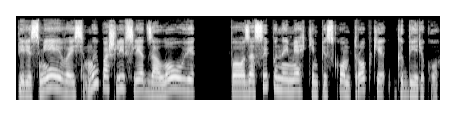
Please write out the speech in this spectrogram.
Пересмеиваясь, мы пошли вслед за Лоуви по засыпанной мягким песком тропке к берегу.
